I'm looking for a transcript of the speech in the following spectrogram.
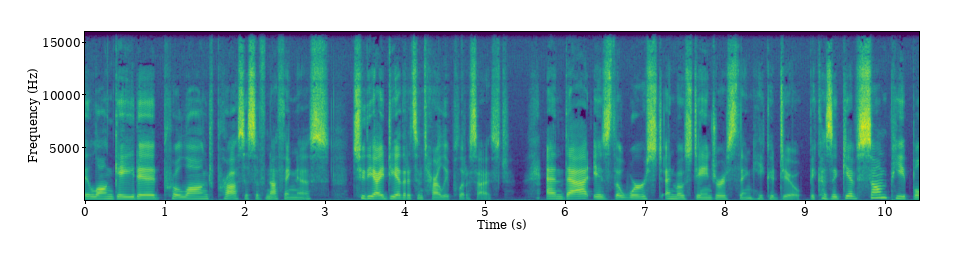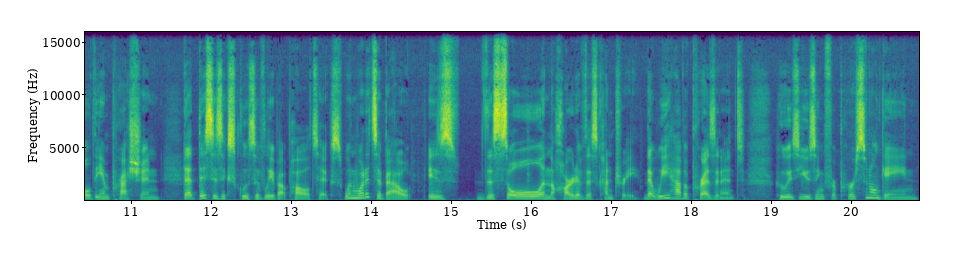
elongated, prolonged process of nothingness to the idea that it's entirely politicized. And that is the worst and most dangerous thing he could do because it gives some people the impression that this is exclusively about politics, when what it's about is the soul and the heart of this country. That we have a president who is using for personal gain,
